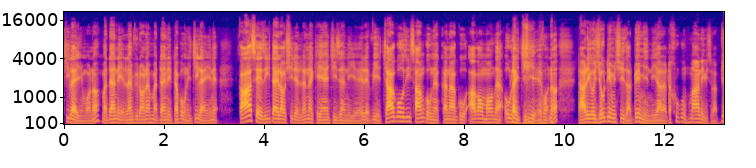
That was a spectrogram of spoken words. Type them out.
ကြည့်လိုက်ရင်ပေါ့နော်မှတ်တမ်းတွေအလံဖြူတောင်နဲ့မှတ်တမ်းတွေဓာတ်ပုံတွေကြည့်လိုက်ရင်ね ကားဆယ်စီးတိုက်လောက်ရှိတဲ့လက်နက်ခဲယမ်းကြီးစံနေရဲတဲ့ပြီးရင်ကြားကိုစီးစားမကုန်တဲ့ခန္ဓာကိုယ်အားကောင်းမောင်းတဲ့အုပ်လိုက်ကြီးရဲပေါ့နော်ဒါတွေကိုရုပ်တင်မရှိတာတွေ့မြင်နေရတာတစ်ခုခုမှားနေပြီဆိုတာပြ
